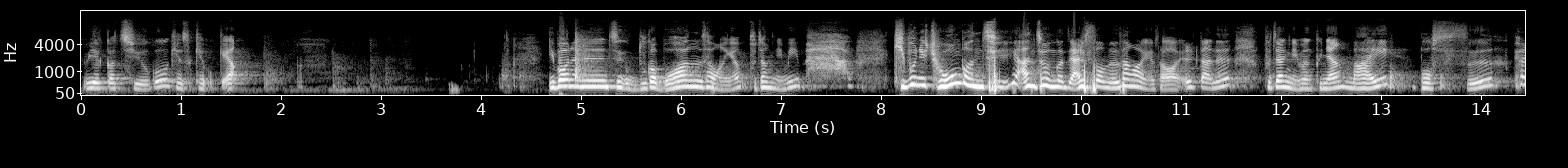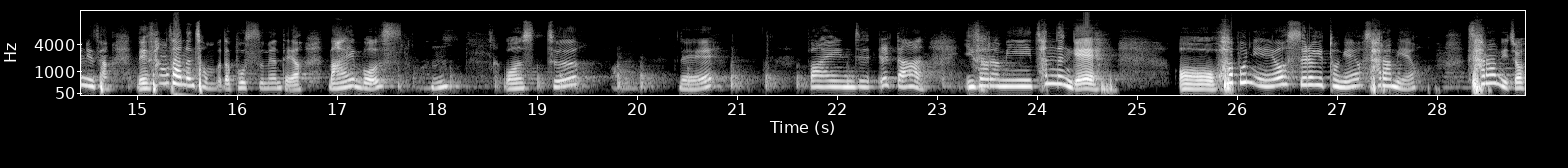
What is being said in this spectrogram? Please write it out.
위에 거 치우고 계속 해볼게요. 이번에는 지금 누가 뭐 하는 상황이에요? 부장님이 막 기분이 좋은 건지 안 좋은 건지 알 수 없는 상황에서 일단은 부장님은 그냥 my boss 편의상 내 상사는 전부 다 보스면 돼요. my boss 음, wants to 네 find 일단 이 사람이 찾는 게 어, 화분이에요? 쓰레기통이에요? 사람이에요? 사람이죠.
